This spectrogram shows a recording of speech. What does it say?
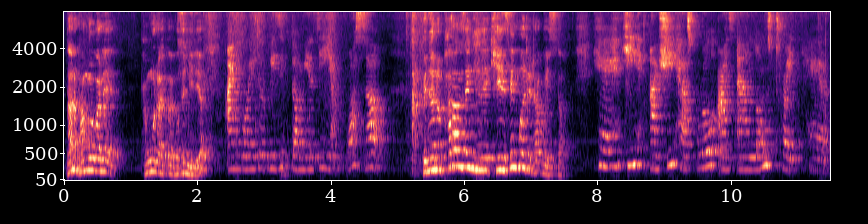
나는 박물관에 방문할 거야. 무슨 일이야? I'm going to visit the museum. What's up? 그녀는 파란색 눈에 긴 생머리를 하고 있어. He, he and she has blue eyes and long straight hair.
